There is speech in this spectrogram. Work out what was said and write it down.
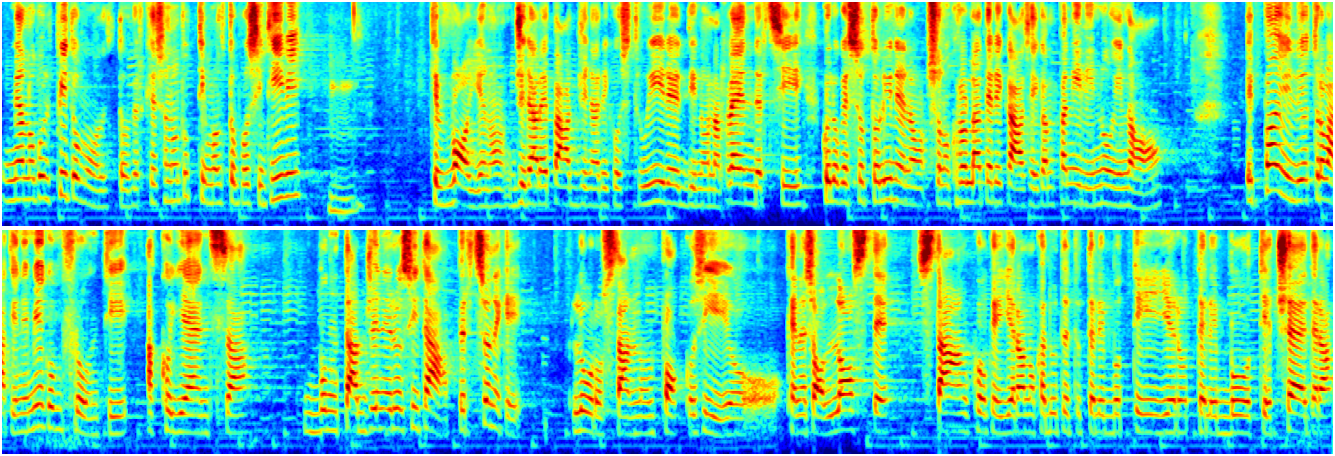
mi hanno colpito molto perché sono tutti molto positivi, Mm. che vogliono girare pagina, ricostruire, di non arrendersi. Quello che sottolineano sono crollate le case, i campanili, noi no. E poi li ho trovati nei miei confronti accoglienza, bontà, generosità, persone che loro stanno un po' così, o che ne so, l'oste stanco che gli erano cadute tutte le bottiglie, rotte le botti, eccetera.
